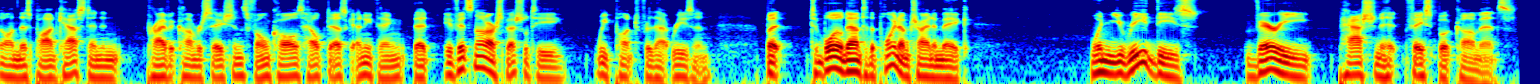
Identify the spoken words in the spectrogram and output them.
on this podcast and in private conversations, phone calls, help desk, anything that if it's not our specialty, we punt for that reason. But to boil down to the point I'm trying to make, when you read these very passionate Facebook comments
